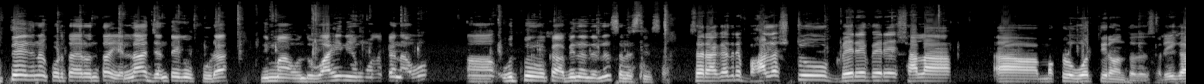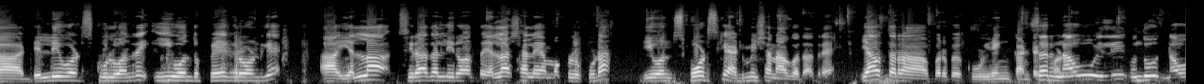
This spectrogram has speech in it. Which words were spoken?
ಉತ್ತೇಜನ ಕೊಡ್ತಾ ಇರುವಂತ ಎಲ್ಲಾ ಜನತೆಗೂ ಕೂಡ ನಿಮ್ಮ ಒಂದು ವಾಹಿನಿಯ ಮೂಲಕ ನಾವು ಉತ್ಪೂರ್ವಕ ಹೃತ್ಪೂರ್ವಕ ಅಭಿನಂದನೆ ಸಲ್ಲಿಸ್ತೀವಿ ಸರ್. ಸರ್ ಹಾಗಾದ್ರೆ ಬಹಳಷ್ಟು ಬೇರೆ ಬೇರೆ ಶಾಲಾ ಆ, ಮಕ್ಕಳು ಓದ್ತಿರೋವಂಥದ್ದು ಸರ್. ಈಗ ಡೆಲ್ಲಿ ವರ್ಡ್ ಸ್ಕೂಲ್ ಅಂದ್ರೆ ಈ ಒಂದು ಪ್ಲೇ ಗ್ರೌಂಡ್ಗೆ ಎಲ್ಲ ಸಿರಾದಲ್ಲಿರುವಂಥ ಎಲ್ಲಾ ಶಾಲೆಯ ಮಕ್ಕಳು ಕೂಡ ಈ ಒಂದು ಸ್ಪೋರ್ಟ್ಸ್ಗೆ ಅಡ್ಮಿಷನ್ ಆಗೋದಾದ್ರೆ ಯಾವ ತರ ಬರಬೇಕು ಹೆಂಗ್ ಸರ್ ನಾವು ಇಲ್ಲಿ ಒಂದು ನಾವು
